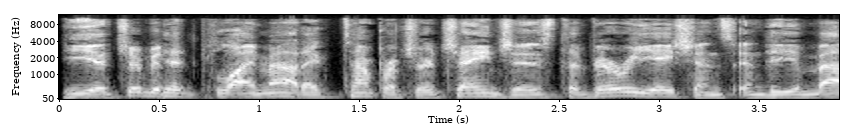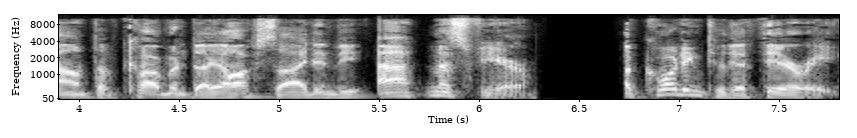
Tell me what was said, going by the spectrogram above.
He attributed climatic temperature changes to variations in the amount of carbon dioxide in the atmosphere. According to the theory,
